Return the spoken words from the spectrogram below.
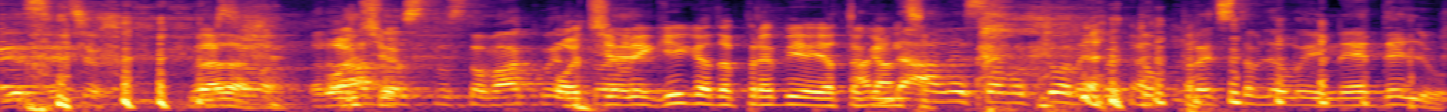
ja sećam, da, da, radost u stomaku, Hoće li je, Giga da prebije a jataganca? da, ne samo to, nego je to predstavljalo i nedelju.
